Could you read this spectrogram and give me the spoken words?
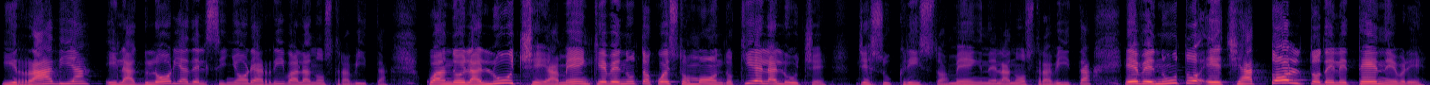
irradia e la gloria del Signore arriva alla nostra vita. Quando la luce, amen, che è venuta a questo mondo, chi è la luce? Gesù Cristo, amen, nella nostra vita, è venuto e ci ha tolto delle tenebre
